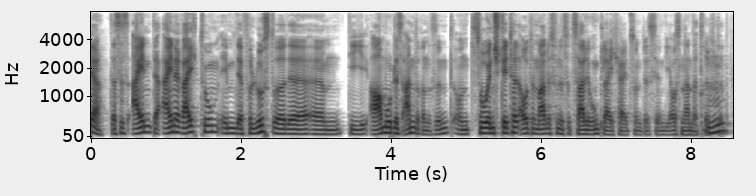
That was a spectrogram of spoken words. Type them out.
ja, dass es ein, der eine Reichtum eben der Verlust oder der, ähm, die Armut des anderen sind. Und so entsteht halt automatisch so eine soziale Ungleichheit so ein bisschen, die auseinanderdriftet. Mhm.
